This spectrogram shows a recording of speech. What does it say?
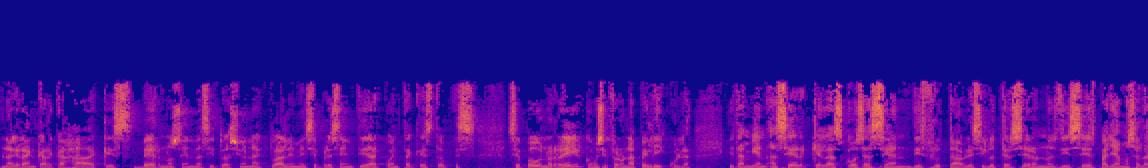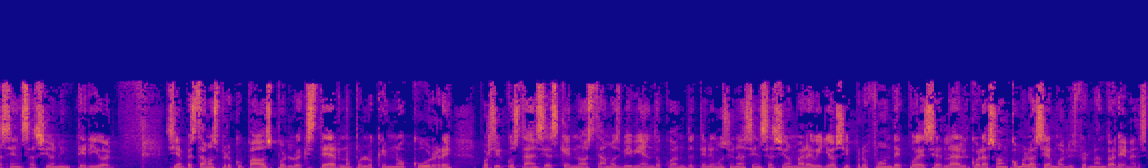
una gran carcajada que es vernos en la situación actual, en ese presente y dar cuenta que esto pues, se puede uno reír como si fuera una película. Y también hacer que las cosas sean disfrutables. Y lo tercero nos dice es vayamos a la sensación interior. Siempre estamos preocupados por lo externo, por lo que no ocurre, por circunstancias que no estamos viviendo cuando tenemos una sensación maravillosa y profunda y puede ser la del corazón. ¿Cómo lo hacemos, Luis Fernando Arenas?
